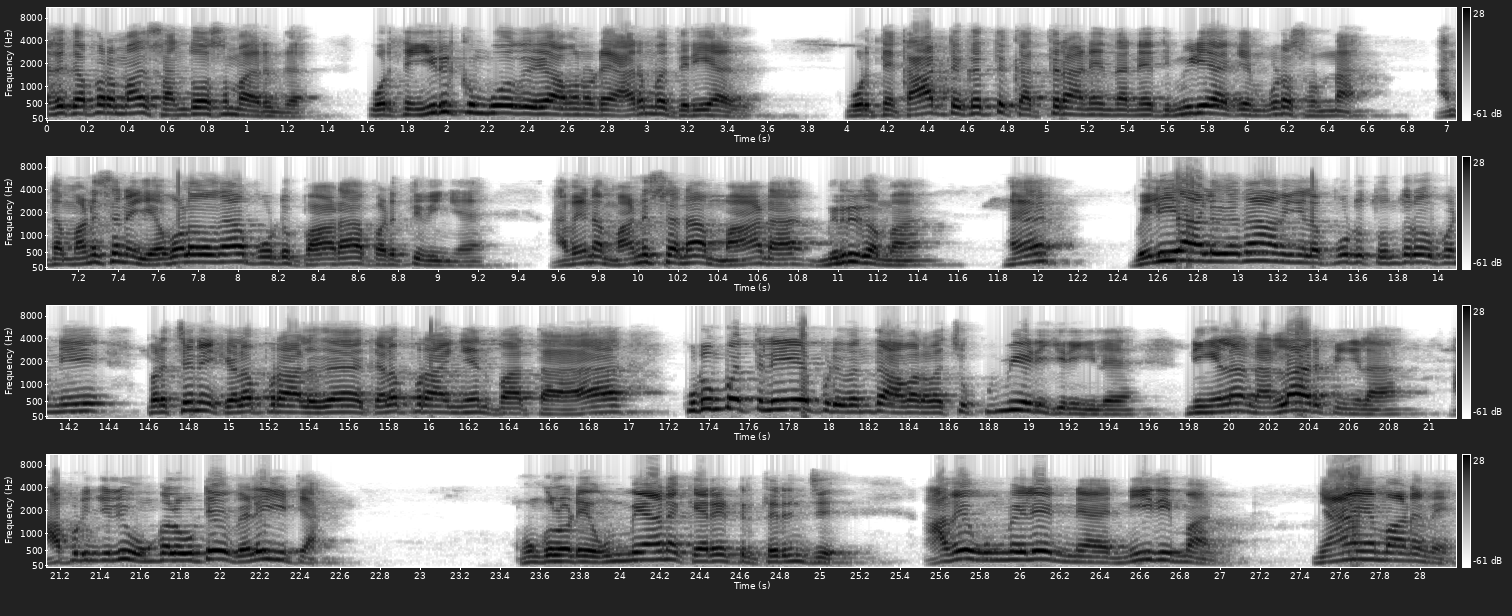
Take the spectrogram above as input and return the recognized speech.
அதுக்கப்புறமா சந்தோஷமாக இருங்க. ஒருத்தன் இருக்கும்போது அவனுடைய அருமை தெரியாது. ஒருத்தன் காட்டு கத்து கத்துறானே இந்த நேற்று மீடியா கேம் கூட சொன்னான். அந்த மனுஷனை எவ்வளவுதான் போட்டு பாடா படுத்துவீங்க? அவன் என்ன மனுஷனா? மாடா? மிருகமா? ஆ? வெளியாளுக தான் அவங்கள போட்டு தொந்தரவு பண்ணி பிரச்சனை கிளப்புறாளுக கிளப்புறாங்கன்னு பார்த்தா குடும்பத்திலேயே இப்படி வந்து அவரை வச்சு கும்மி அடிக்கிறீங்களே. நீங்களாம் நல்லா இருப்பீங்களா? அப்படின்னு சொல்லி உங்களை விட்டே விலகிட்டான். உங்களுடைய உண்மையான கேரக்டர் தெரிஞ்சு. அவன் உண்மையிலே நீதிமான் நியாயமானவன்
